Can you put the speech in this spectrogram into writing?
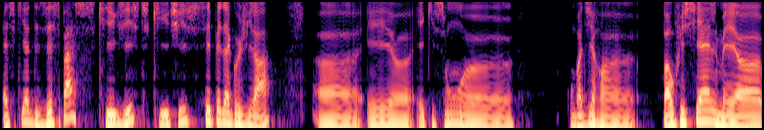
Est-ce qu'il y a des espaces qui existent qui utilisent ces pédagogies-là et, qui sont on va dire, euh, pas officielles, mais euh,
